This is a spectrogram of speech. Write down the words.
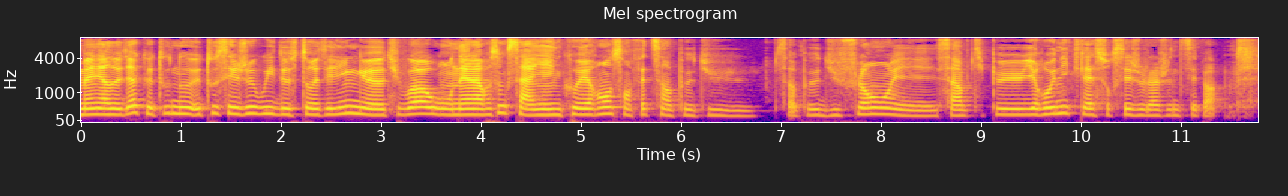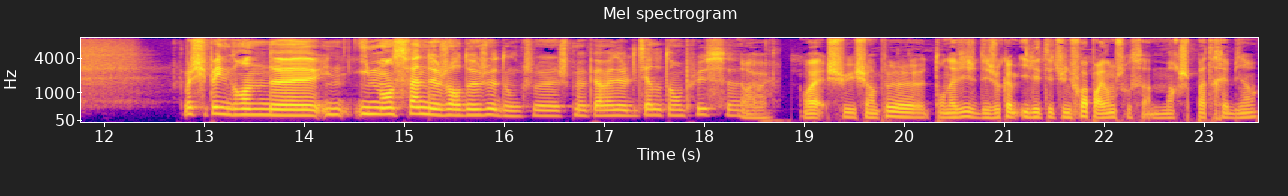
manière de dire que tous nos, tous ces jeux, oui, de storytelling, euh, tu vois, où on a l'impression que ça, il y a une cohérence, en fait, c'est un peu du, c'est un peu du flanc et c'est un petit peu ironique, là, sur ces jeux-là, je ne sais pas. Moi, je suis pas une grande, euh, une immense fan de ce genre de jeu, donc je, je me permets de le dire d'autant plus. euh. Ouais, ouais. Ouais, je suis, je suis un peu euh, ton avis. Des jeux comme Il était une fois, par exemple, je trouve que ça marche pas très bien.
